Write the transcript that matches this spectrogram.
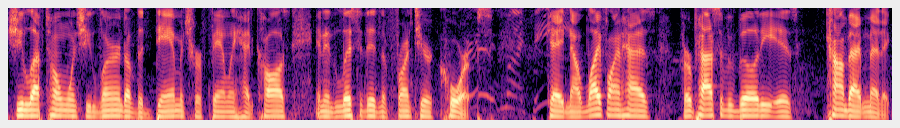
she left home when she learned of the damage her family had caused and enlisted in the Frontier Corps. Okay. Now, Lifeline has her passive ability is combat medic.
